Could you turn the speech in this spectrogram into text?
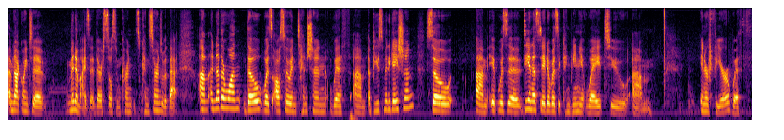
I'm not going to minimize it. There are still some concerns with that. Um, another one, though, was also in tension with um, abuse mitigation. So um, it was a DNS data was a convenient way to um, interfere with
